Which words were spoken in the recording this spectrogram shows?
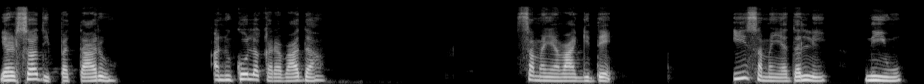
ಎರಡ್ ಸಾವಿರದ ಇಪ್ಪತ್ತಾರು ಅನುಕೂಲಕರವಾದ ಸಮಯವಾಗಿದೆ. ಈ ಸಮಯದಲ್ಲಿ ನೀವು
